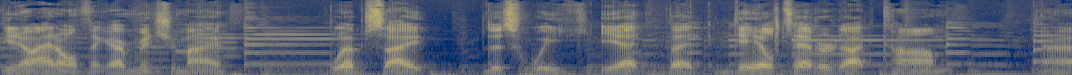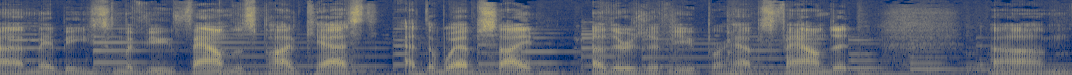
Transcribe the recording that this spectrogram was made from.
you know, I don't think I mentioned my website this week yet, but daletedder.com. Uh, maybe some of you found this podcast at the website. Others of you perhaps found it um,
